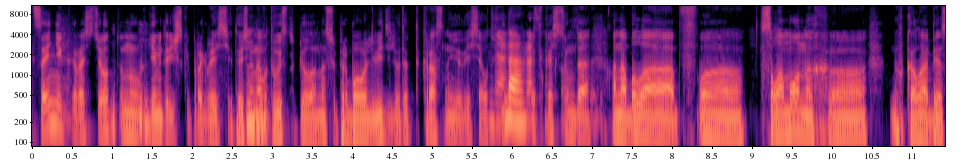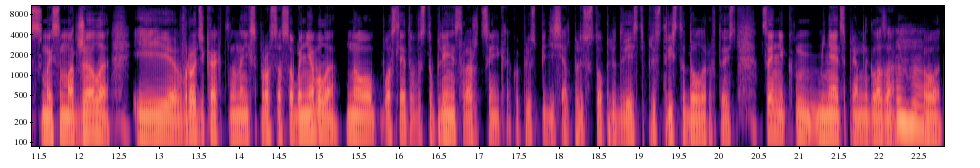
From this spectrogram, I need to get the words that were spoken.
ценник растет, ну, в геометрической прогрессии. То есть она Мгм. вот выступила на Супербоуле, видели вот этот красный ее весь outfit. Да. красный костюм, да. Она была в э, Salomon ах э, в коллабе с Maison Margiela, и вроде как-то на них спроса особо не было, но после этого выступления сразу ценник такой плюс 50, плюс 100, плюс 200, плюс 300 долларов. То есть ценник меняется прямо на глазах. Мгм. Вот.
